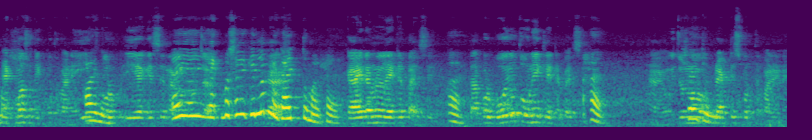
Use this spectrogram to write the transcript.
মাস। এক মাসও ঠিক মতো হয়নি। হয় না। এই ইয়ে গেছে না এই এই এক মাস আগে কিনলাম না হ্যাঁ। গাইড তোমার হ্যাঁ। গাইড আমরা লেটে পাইছি। হ্যাঁ। তারপর বইও তো অনেক লেটে পাইছি। হ্যাঁ হ্যাঁ। সেই জন্য। প্র্যাকটিস করতে পারি না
